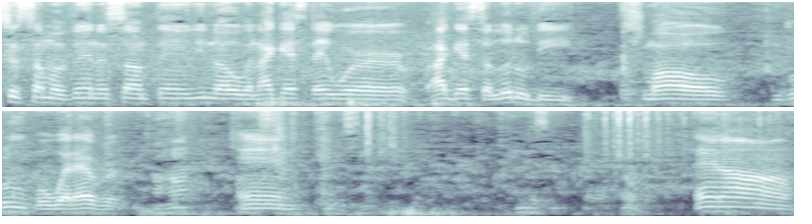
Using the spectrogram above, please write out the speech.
to some event or something, you know, and I guess they were I guess a little deep, small group or whatever, Uh-huh. and and um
